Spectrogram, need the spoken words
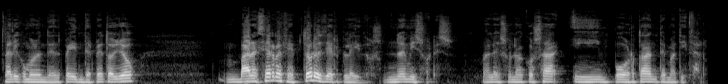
tal y como lo interpreto yo, van a ser receptores de AirPlay 2, no emisores. ¿vale? Es una cosa importante matizar.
